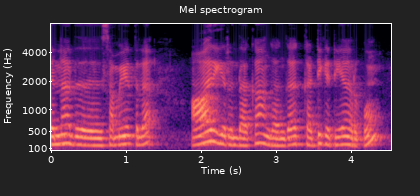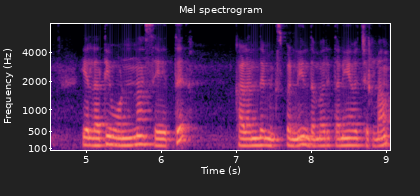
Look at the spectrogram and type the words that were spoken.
ஏன்னா அது சமயத்தில் ஆறி இருந்தாக்கா அங்கங்கே கட்டி கட்டியாக இருக்கும். எல்லாத்தையும் ஒன்றா சேர்த்து கலந்து மிக்ஸ் பண்ணி இந்த மாதிரி தனியாக வச்சுக்கலாம்.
